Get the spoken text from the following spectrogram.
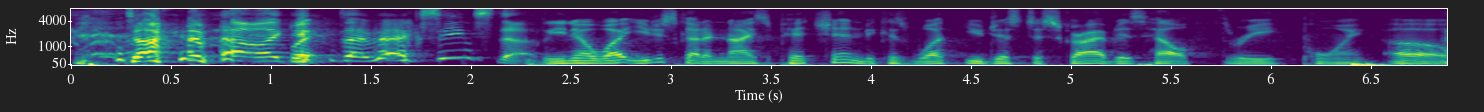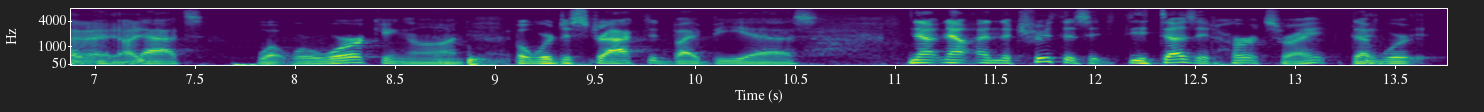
talking about like anti-vaccine stuff. But you know what? You just got a nice pitch in because what you just described is health 3.0, and, I- I- that's what we're working on. But we're distracted by BS. Now, now, and the truth is, it, it does. It hurts, right? That we're It,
